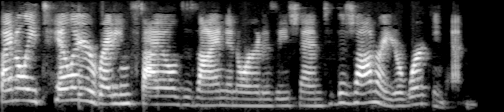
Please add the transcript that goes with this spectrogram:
Finally, tailor your writing style, design, and organization to the genre you're working in.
